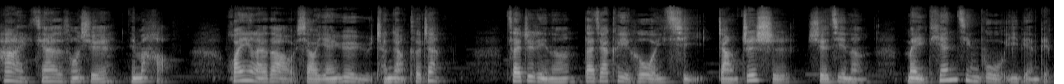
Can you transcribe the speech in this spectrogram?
嗨，亲爱的同学，你们好，欢迎来到小言粤语成长客栈。在这里呢，大家可以和我一起长知识、学技能，每天进步一点点。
